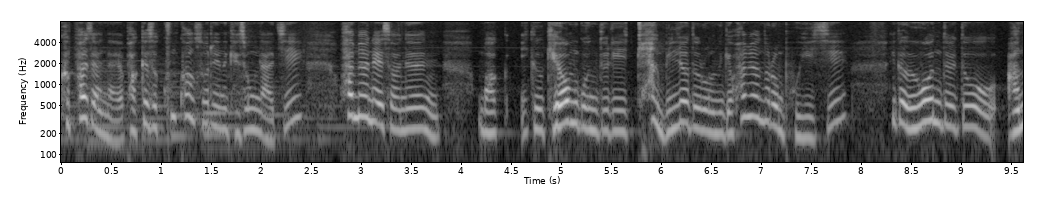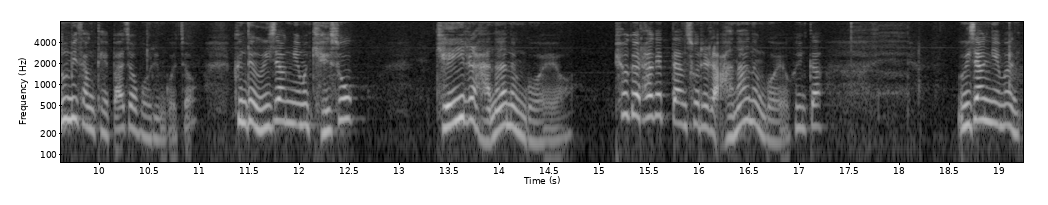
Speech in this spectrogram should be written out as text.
급하잖아요. 밖에서 쿵쾅 소리는 계속 나지. 화면에서는 막 그 계엄군들이 쫙 밀려 들어오는 게 화면으로는 보이지. 그러니까 의원들도 안오미 상태에 빠져버린 거죠. 근데 의장님은 계속 개의를 안 하는 거예요. 표결하겠다는 소리를 안 하는 거예요. 그러니까 의장님은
